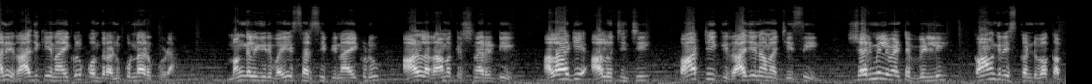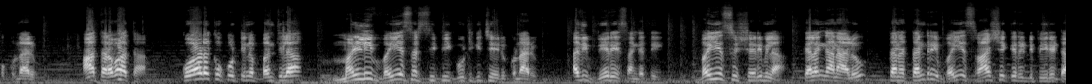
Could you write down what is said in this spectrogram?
అని రాజకీయ నాయకులు కొందరు అనుకున్నారు కూడా. మంగళగిరి వైఎస్ఆర్సీపీ నాయకుడు ఆళ్ళ రామకృష్ణారెడ్డి అలాగే ఆలోచించి పార్టీకి రాజీనామా చేసి షర్మిల వెంట వెళ్ళి కాంగ్రెస్ కండువా కప్పుకున్నారు. ఆ తర్వాత గోడకు కొట్టిన బంతిలా మళ్ళీ వైఎస్ఆర్సీపీ గూటికి చేరుకున్నారు. అది వేరే సంగతి. వైఎస్ షర్మిల తెలంగాణలో తన తండ్రి వైఎస్ రాజశేఖర రెడ్డి పేరిట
